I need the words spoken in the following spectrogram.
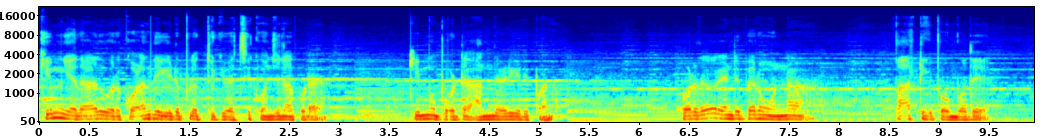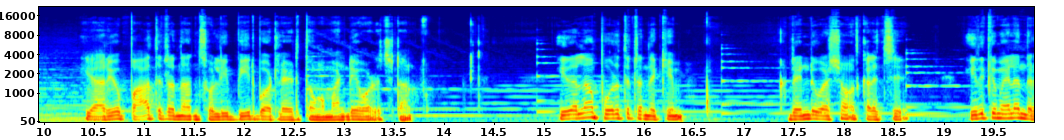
கிம் ஏதாவது ஒரு குழந்தைய இடுப்பில் தூக்கி வச்சு கொஞ்சினா கூட கிம்மை போட்டு அந்த அடி அடிப்பாங்க. ஒரு தடவை ரெண்டு பேரும் ஒன்றா பார்ட்டிக்கு போகும்போது யாரையோ பார்த்துட்டு இருந்தான்னு சொல்லி பீர் பாட்டில் எடுத்தவங்க மண்டே உழைச்சிட்டாங்க இதெல்லாம் பொறுத்துட்டு இருந்த கிம் ரெண்டு வருஷம் கழிச்சு இதுக்கு மேலே இந்த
